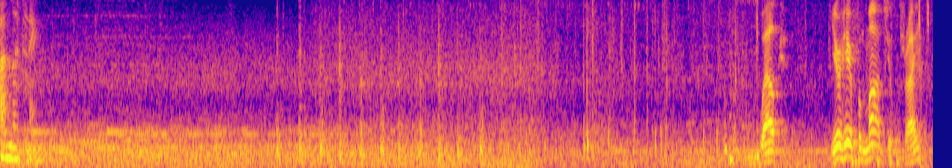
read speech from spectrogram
I'm listening. Welcome. You're here for modules, right?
